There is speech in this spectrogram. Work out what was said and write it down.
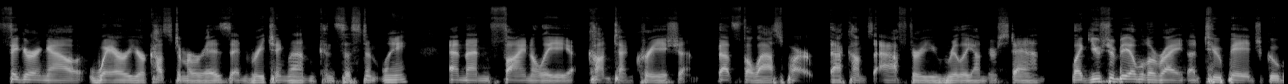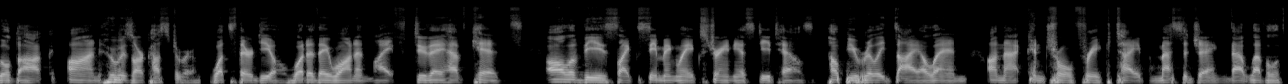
figuring out where your customer is and reaching them consistently. And then finally, content creation. That's the last part. That comes after you really understand. Like you should be able to write a two page Google Doc on who is our customer? What's their deal? What do they want in life? Do they have kids? all of these like seemingly extraneous details help you really dial in on that control freak type messaging, that level of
